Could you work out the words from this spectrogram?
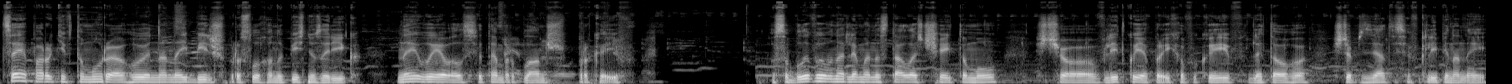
Це я пару днів тому реагую на найбільш прослухану пісню за рік. Нею виявився тембр бланш про Київ. Особливою вона для мене стала ще й тому, що влітку я приїхав у Київ для того, щоб знятися в кліпі на неї.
